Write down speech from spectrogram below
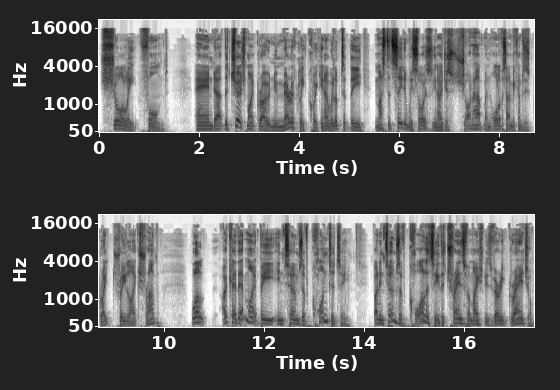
surely formed. And uh, the church might grow numerically quick. You know, we looked at the mustard seed and we saw it, you know, just shot up and all of a sudden becomes this great tree like shrub. Well, okay, that might be in terms of quantity. But in terms of quality, the transformation is very gradual.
